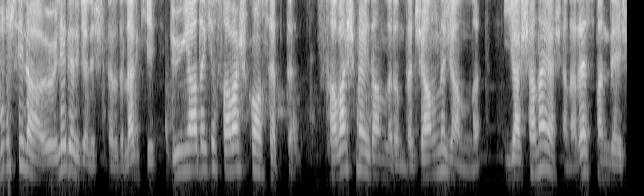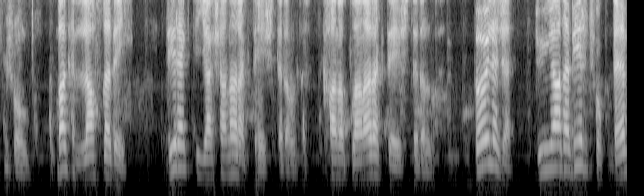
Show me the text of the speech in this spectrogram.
bu silahı öyle bir geliştirdiler ki dünyadaki savaş konsepti savaş meydanlarında canlı canlı yaşana yaşana resmen değişmiş oldu. Bakın lafla değil, direkt yaşanarak değiştirildi, kanıtlanarak değiştirildi. Böylece dünyada birçok dev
